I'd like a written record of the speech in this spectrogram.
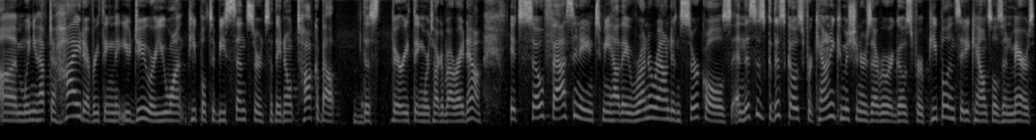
um, when you have to hide everything that you do, or you want people to be censored so they don't talk about this very thing we're talking about right now. It's so fascinating to me how they run around in circles, and this is this goes for county commissioners everywhere. It goes for people in city councils and mayors.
